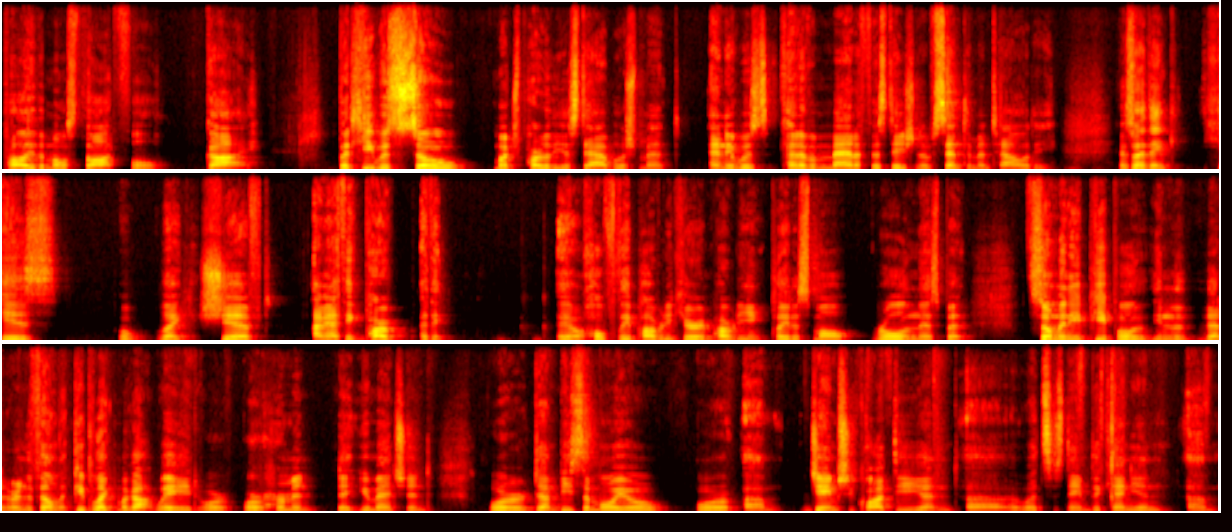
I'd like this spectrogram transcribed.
probably the most thoughtful guy but he was so much part of the establishment and it was kind of a manifestation of sentimentality. And so i think his like shift i mean i think part i think you know, hopefully poverty cure and poverty inc played a small role in this but so many people you know that are in the film like people like magatte wade or or herman that you mentioned or dambisa moyo or um, james Shikwati and uh, what's his name the kenyan um,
